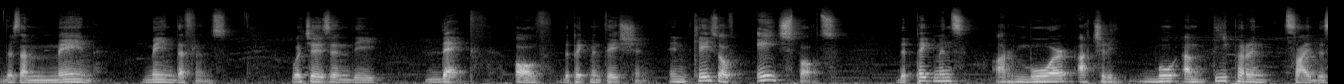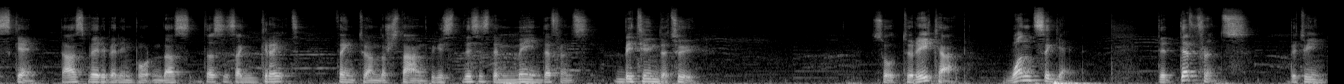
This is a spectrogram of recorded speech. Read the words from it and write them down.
there's a main, main difference, which is in the depth of the pigmentation. In case of age spots, the pigments are more actually more um, deeper inside the skin. That's very very important. That's this is a great thing to understand because this is the main difference between the two. So to recap, once again, the difference between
